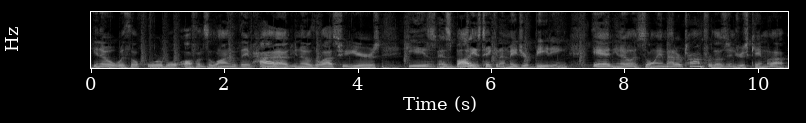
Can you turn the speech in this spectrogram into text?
you know with the horrible offensive line that they've had, you know the last few years, he's his body has taken a major beating, and you know it's only a matter of time for those injuries came up.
